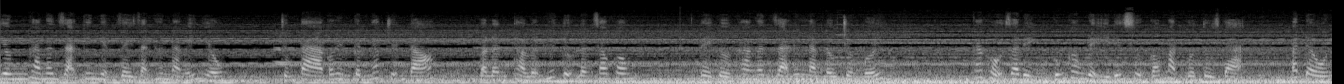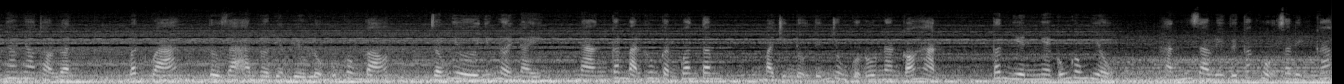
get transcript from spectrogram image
nhưng Khang Ngân Dạ kinh nghiệm dày dặn hơn nàng ấy nhiều. Chúng ta có nên cân nhắc chuyện đó và lần thảo luận huyết tự lần sau không? Để cử Khang Ngân Dạ lên làm lầu trưởng mới. Các hộ gia đình cũng không để ý đến sự có mặt của tử dạ bắt đầu nhao nhao thảo luận. Bất quá, tử Dạ nửa điểm điều lộ cũng không có, giống như những lời này, nàng căn bản không cần quan tâm, mà trình độ tiếng Trung của Ronan có hạn, tất nhiên nghe cũng không hiểu. Hắn giao lưu với các hộ gia đình khác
